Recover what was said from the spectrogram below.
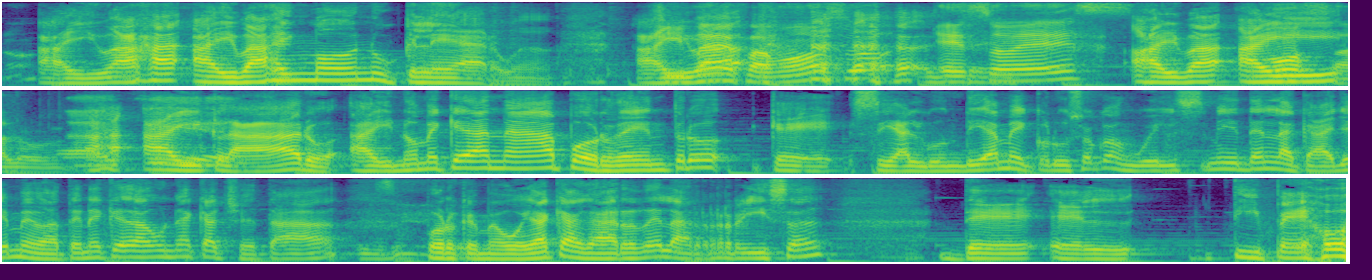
¿no? Ahí vas, ahí vas en modo nuclear, weón. Ahí de va, famoso, Sí. eso es... ahí va, ahí, gózalo. Ah, Ay, ahí, sí. claro, ahí no me queda nada por dentro que si algún día me cruzo con Will Smith en la calle me va a tener que dar una cachetada porque me voy a cagar de la risa de el tipejo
